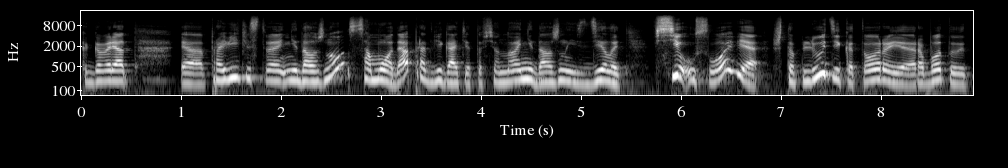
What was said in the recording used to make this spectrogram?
как говорят, э, правительство не должно само да, продвигать это все, но они должны сделать все условия, чтобы люди, которые работают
